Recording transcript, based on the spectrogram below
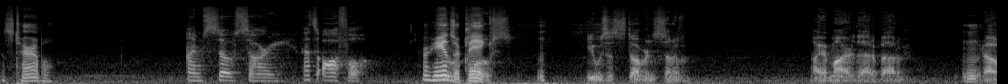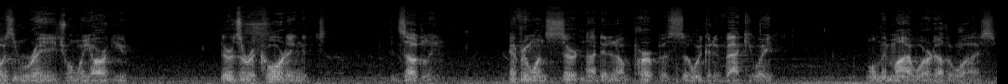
That's terrible. I'm so sorry. That's awful. Her hands We are were big. close. He was a stubborn son of... I admired that about him. Mm. But I was enraged when we argued. There's a recording. It's, it's ugly. Everyone's certain I did it on purpose so we could evacuate. Only my word otherwise.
